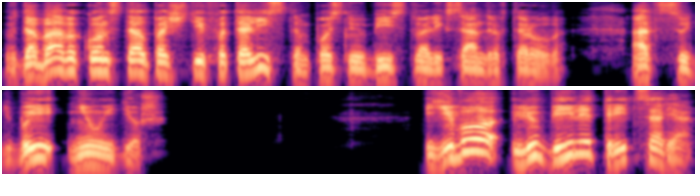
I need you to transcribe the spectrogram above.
Вдобавок он стал почти фаталистом после убийства Александра II. От судьбы не уйдешь. Его любили три царя.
